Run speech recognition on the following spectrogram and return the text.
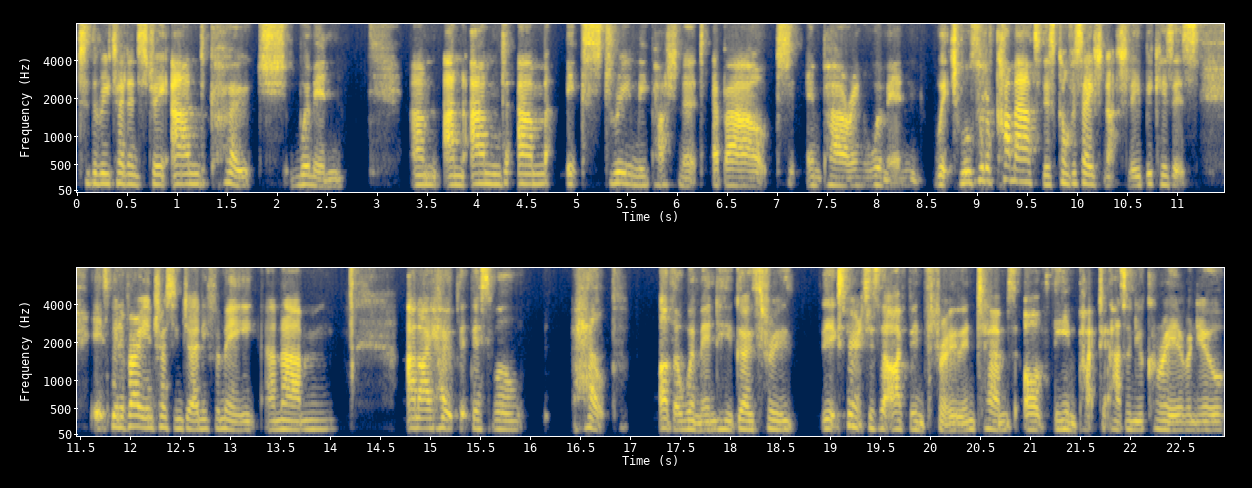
to the retail industry and coach women. Um, and and am extremely passionate about empowering women, which will sort of come out of this conversation actually, because it's it's been a very interesting journey for me, and um, and I hope that this will help other women who go through the experiences that I've been through in terms of the impact it has on your career and your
